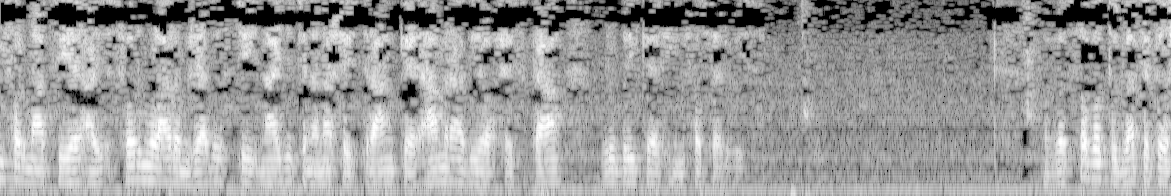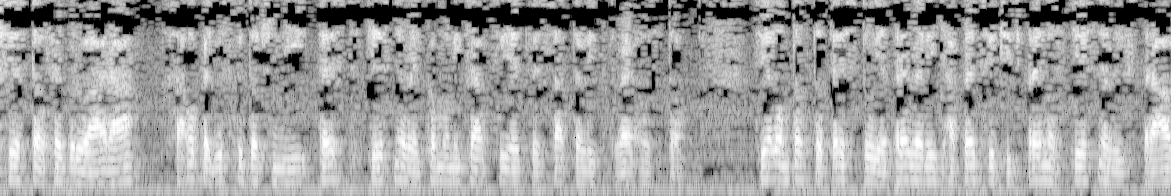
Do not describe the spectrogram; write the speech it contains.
informácie aj s formulárom žiadosti nájdete na našej stránke hamradio.sk v rubrike Infoservice. V sobotu 26. februára sa opäť uskutoční test tiesňovej komunikácie cez satelit QO100. Cieľom tohto testu je preveriť a precvičiť prenos tiesňových správ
